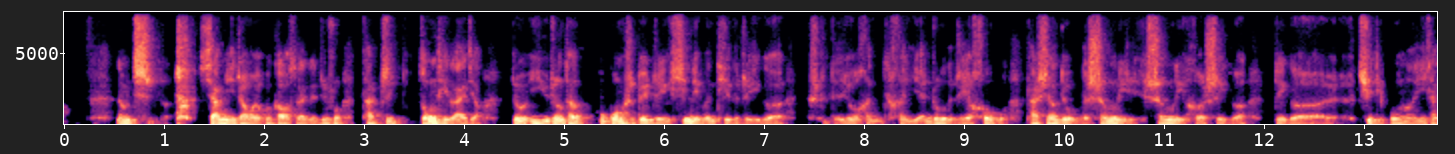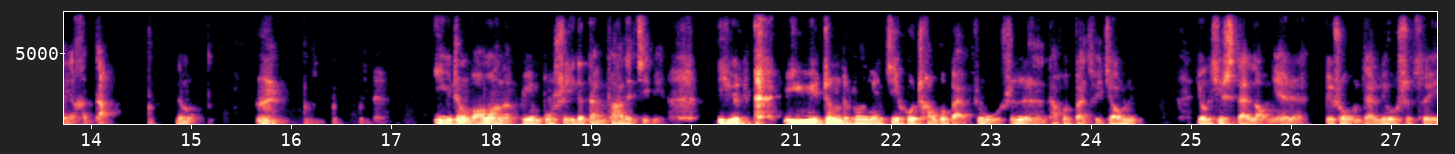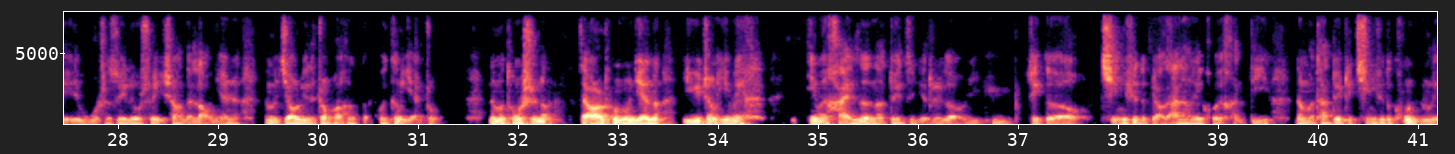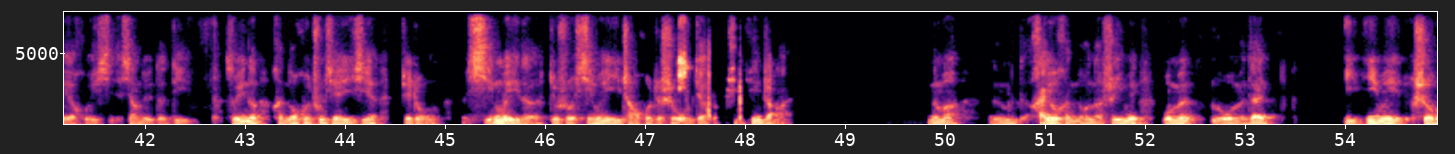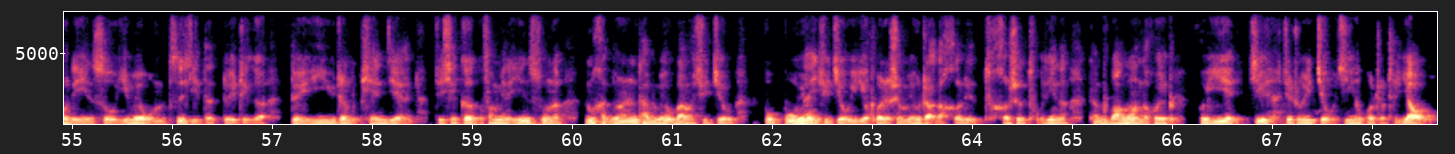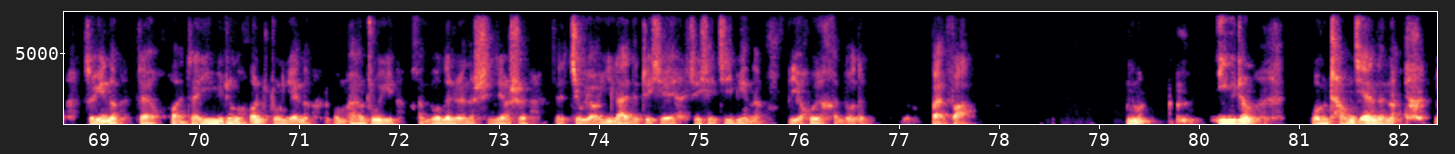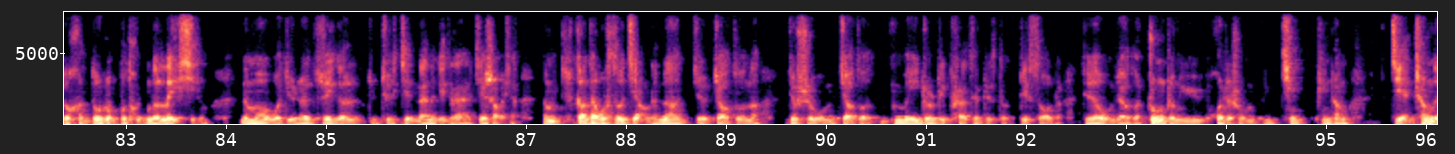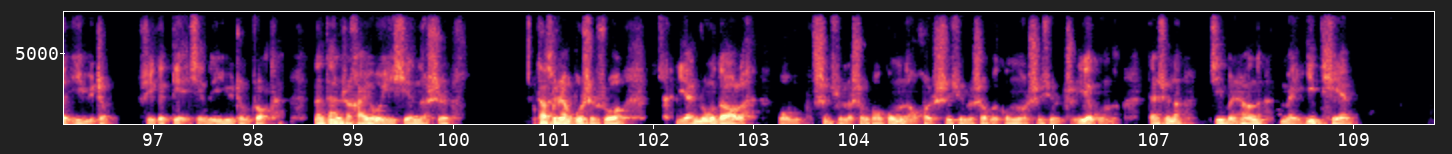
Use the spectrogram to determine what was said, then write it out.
那么其下面一章我也会告诉大家，就是说它这总体来讲，就抑郁症它不光是对这个心理问题的这一个是有很很严重的这些后果，它实际上对我们的生理生理和是一个这个躯体功能影响也很大。那么抑郁症往往呢并不是一个单发的疾病，抑郁 抑郁症的中间几乎超过百分之五十的人，他会伴随焦虑。尤其是在老年人，比如说我们在六十岁、五十岁、六十岁以上的老年人，那么焦虑的状况会会更严重。那么同时呢，在儿童中间呢，抑郁症因为因为孩子呢对自己的这个与这个情绪的表达能力会很低，那么他对这情绪的控制能力也会相对的低，所以呢，很多会出现一些这种行为的，就说行为异常，或者是我们叫做品性障碍。那么，嗯，还有很多呢，是因为我们我们在。因因为社会的因素，因为我们自己的对这个对抑郁症的偏见，这些各个方面的因素呢，那么很多人他没有办法去救，不不愿意去就医，或者是没有找到合理合适的途径呢，他们往往呢会会依接接触于酒精或者是药物，所以呢，在患在抑郁症的患者中间呢，我们还要注意很多的人呢，实际上是在酒药依赖的这些这些疾病呢，也会很多的伴发。那么，抑郁症。我们常见的呢有很多种不同的类型，那么我觉得这个就就简单的给大家介绍一下。那么刚才我所讲的呢，就叫做呢，就是我们叫做 major depressive disorder，就是我们叫做重症抑郁，或者是我们平平常简称的抑郁症，是一个典型的抑郁症状态。那但是还有一些呢是，它虽然不是说严重到了我们失去了生活功能或者失去了社会功能、失去了职业功能，但是呢，基本上呢每一天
